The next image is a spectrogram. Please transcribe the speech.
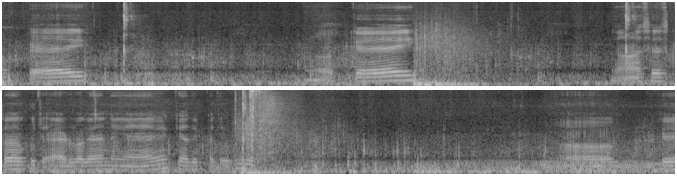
Okay. Okay. यहाँ से इसका कुछ ऐड वगैरह नहीं आया है क्या दिक्कत होगी ओके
